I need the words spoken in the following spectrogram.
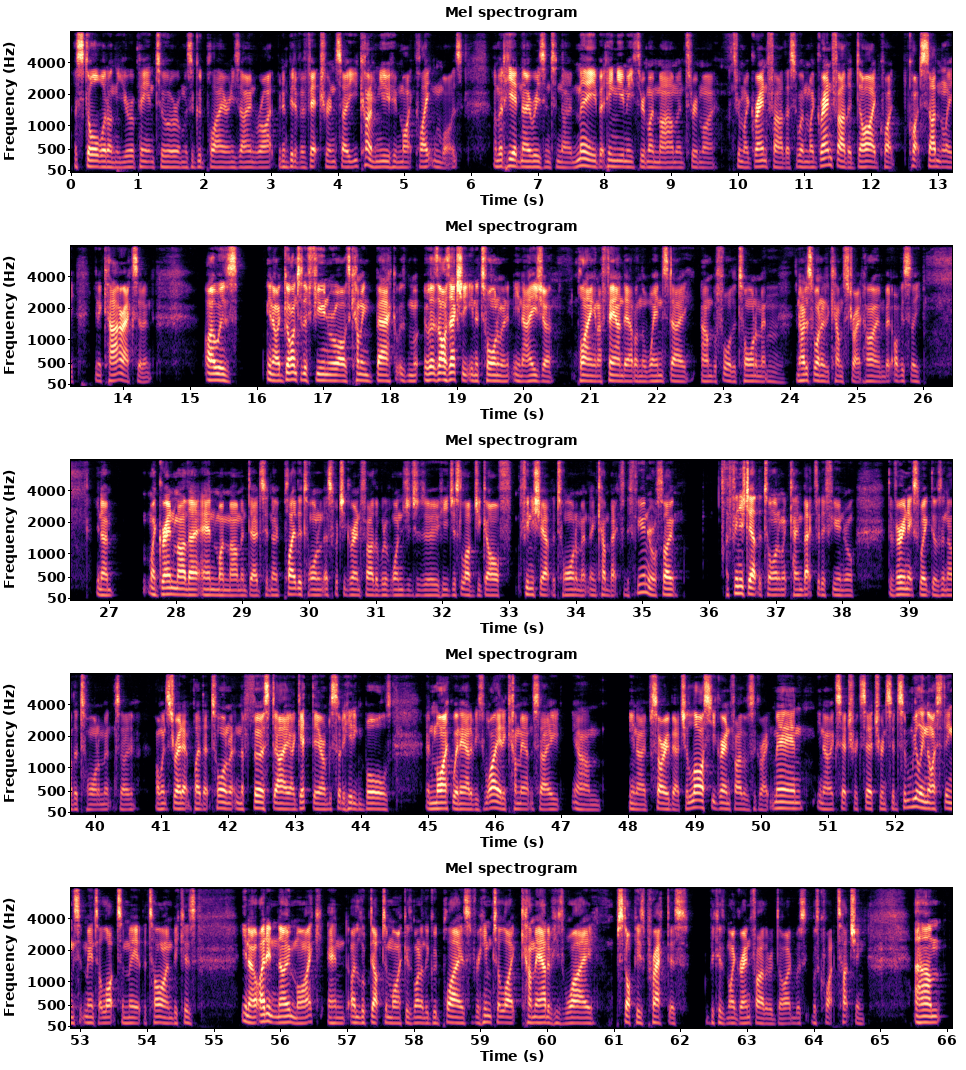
a stalwart on the European tour and was a good player in his own right, but a bit of a veteran. So you kind of knew who Mike Clayton was, um, but he had no reason to know me. But he knew me through my mum and through my through my grandfather. So when my grandfather died quite quite suddenly in a car accident, I was, you know, I'd gone to the funeral. I was coming back. It was, it was I was actually in a tournament in Asia playing, and I found out on the Wednesday um, before the tournament, mm. and I just wanted to come straight home. But obviously, you know, my grandmother and my mum and dad said, "No, play the tournament. That's what your grandfather would have wanted you to do. He just loved your golf. Finish out the tournament, and then come back for the funeral." So I finished out the tournament, came back for the funeral. The very next week there was another tournament, so I went straight out and played that tournament. And the first day I get there, I'm just sort of hitting balls, and Mike went out of his way to come out and say, um, you know, sorry about your loss. Your grandfather was a great man, you know, et cetera, et cetera, and said some really nice things that meant a lot to me at the time because, you know, I didn't know Mike and I looked up to Mike as one of the good players. For him to like come out of his way, stop his practice because my grandfather had died was was quite touching. Um,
